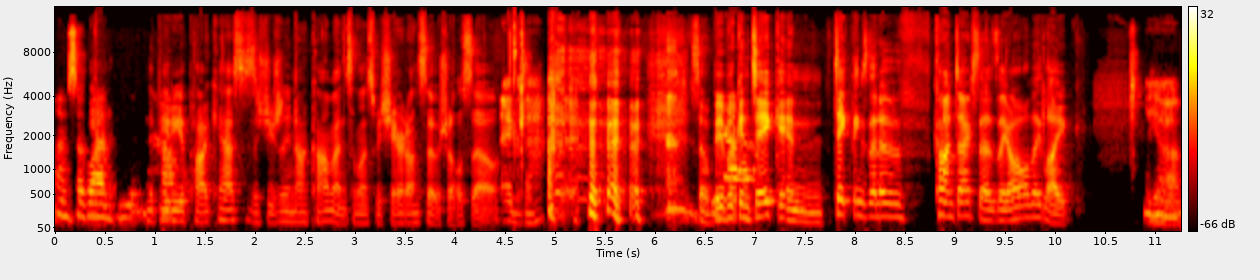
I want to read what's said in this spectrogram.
i'm so glad yeah. the beauty of podcasts is it's usually not comments unless we share it on social so. Exactly. So people yeah. can take and take things out of context as they all they like. Yeah.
